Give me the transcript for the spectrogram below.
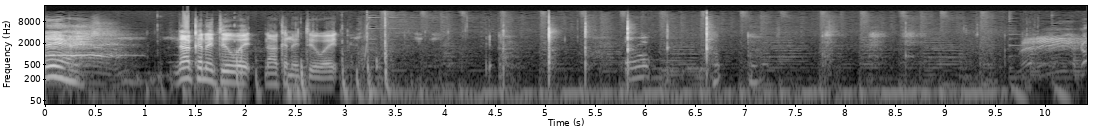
Man. Not gonna do it. Not gonna do it. Do it. Ready, go!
